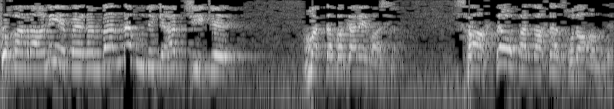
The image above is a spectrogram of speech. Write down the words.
سخنرانی پیغمبر نبوده که هر چی که متفق علیه باشه. ساخته و پرداخته از خدا آمده.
